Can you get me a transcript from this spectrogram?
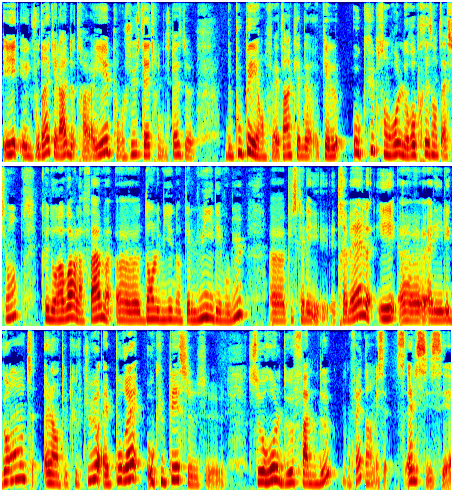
et il voudrait qu'elle arrête de travailler pour juste être une espèce de, de poupée en fait, hein, qu'elle occupe son rôle de représentation que doit avoir la femme euh, dans le milieu dans lequel lui il évolue, euh, puisqu'elle est très belle et euh, elle est élégante, elle a un peu de culture, elle pourrait occuper ce, ce, ce rôle de femme d'eux, en fait, hein, mais elle, c'est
